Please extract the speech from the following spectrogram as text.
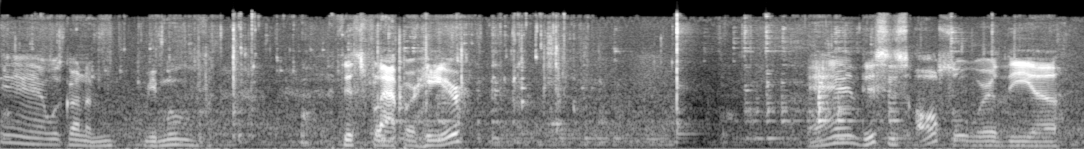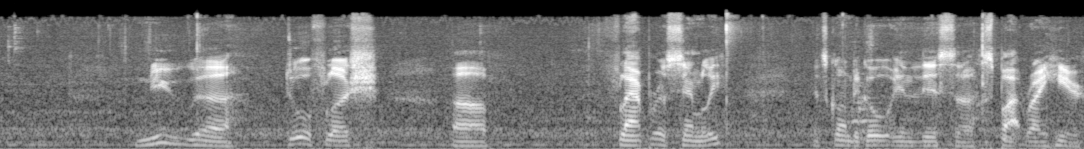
And we're going to remove this flapper here. And this is also where the uh, new uh, dual flush uh, flapper assembly is going to go in this uh, spot right here.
